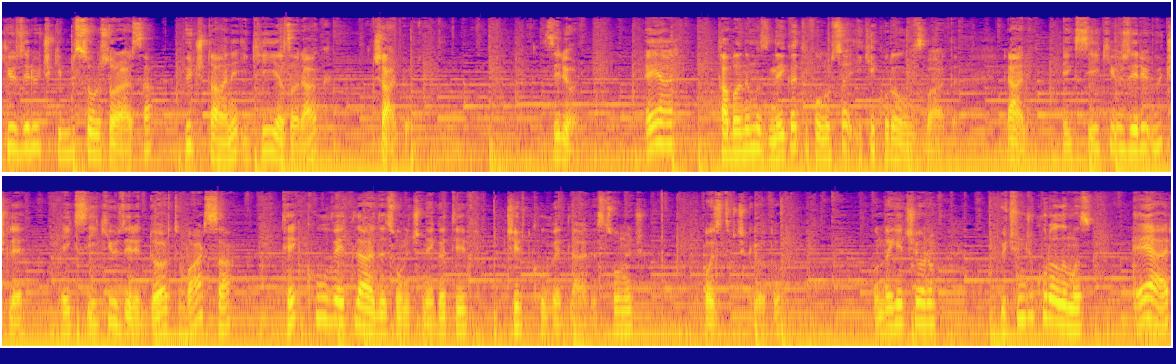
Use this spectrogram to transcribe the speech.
2 üzeri 3 gibi bir soru sorarsa 3 tane 2'yi yazarak çarpıyorum. Siliyorum. Eğer tabanımız negatif olursa iki kuralımız vardı. Yani eksi 2 üzeri 3 ile eksi 2 üzeri 4 varsa tek kuvvetlerde sonuç negatif, çift kuvvetlerde sonuç pozitif çıkıyordu. Bunu da geçiyorum. Üçüncü kuralımız eğer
